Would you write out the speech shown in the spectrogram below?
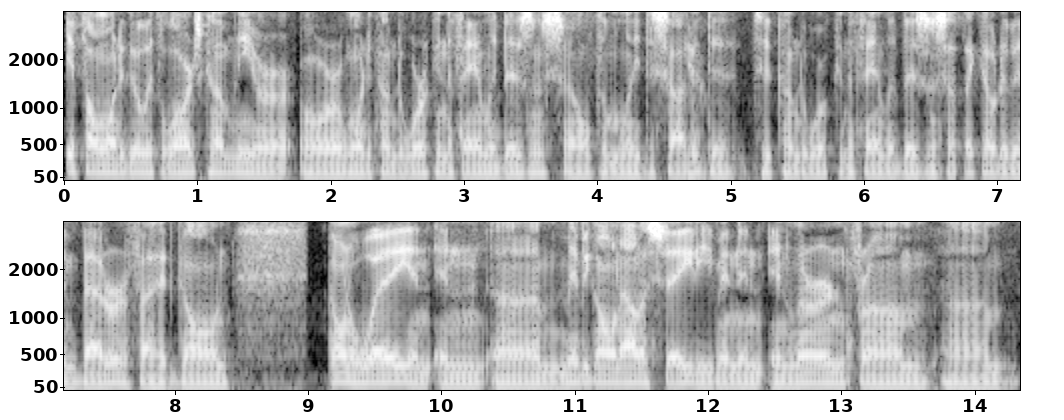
if I want to go with a large company or, or want to come to work in the family business, I ultimately decided yeah. to, to come to work in the family business. I think I would have been better if I had gone gone away and, and um, maybe gone out of state even and, and learn from um,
